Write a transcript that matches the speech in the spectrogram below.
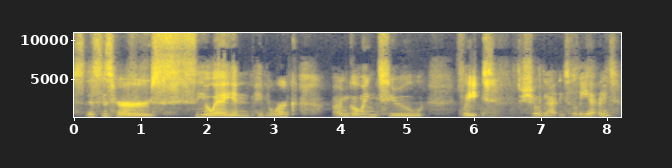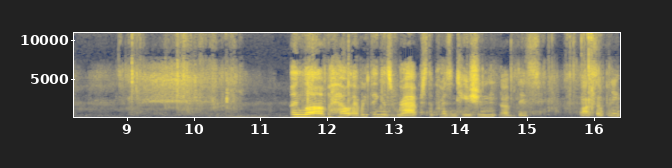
so this is her COA and paperwork. I'm going to wait to show that until the end. I love how everything is wrapped. The presentation of this box opening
